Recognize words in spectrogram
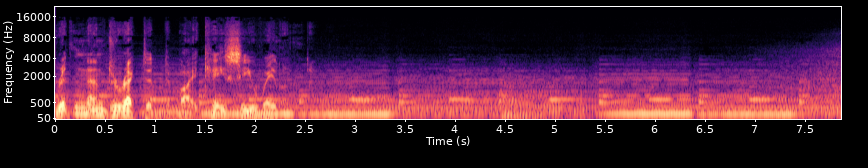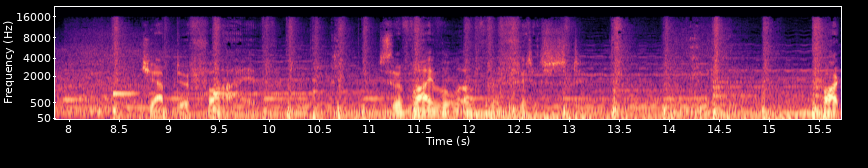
Written and directed by K.C. Wayland. Chapter 5 Survival of the Fittest. Part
